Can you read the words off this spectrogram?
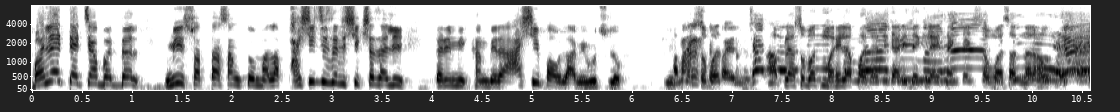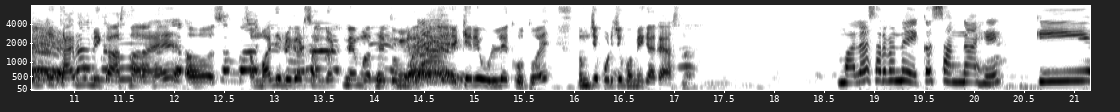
भले त्याच्याबद्दल मी स्वतः सांगतो मला फाशीची जरी शिक्षा झाली तरी मी खंबीर अशी पावलं आम्ही उचलो. आपल्यासोबत आपल्यासोबत महिला पदाधिकारी देखील आहेत त्यांच्याशी संवाद साधणार आहोत. तुमची काय भूमिका असणार आहे? संभाजी ब्रिगेड संघटनेमध्ये तुम्ही एकेरी उल्लेख होतोय. तुमची पुढची भूमिका काय असणार? मला सर्वांना एकच सांगणं आहे की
